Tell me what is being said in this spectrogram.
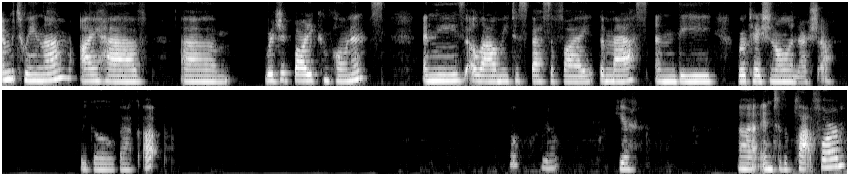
In between them, I have um, rigid body components, and these allow me to specify the mass and the rotational inertia. We go back up. Oh, here, uh, into the platform.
